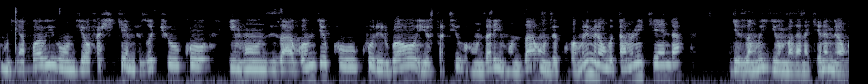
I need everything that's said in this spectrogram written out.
umuryango w'abibumbye wafashe icyemezo cy'uko impunzi zagombye gukurirwaho iyo sitati y'ubuhunzi ari impunzi zahunze kuva muri mirongo itanu n'icyenda kugeza muri igihumbi magana cyenda mirongo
